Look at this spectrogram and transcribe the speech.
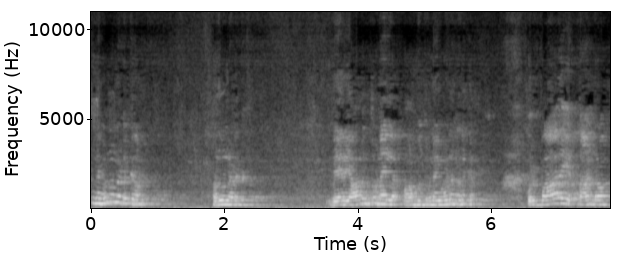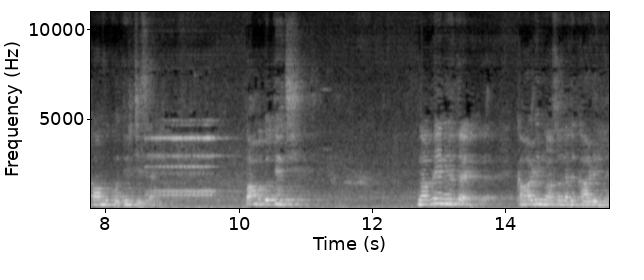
இவனும் நடக்கிறான். அதுவும் நடக்குது. வேற யாரும் துணை இல்லை. பாம்பு துணையோட நடக்க. ஒரு பாறையை தாண்டான் பாம்பு கொத்திருச்சு சார். பாம்பு கொத்திருச்சு. நான் அப்படியே நிறுத்துறேன். காடுன்னு நான் சொன்னது காடு இல்லை.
